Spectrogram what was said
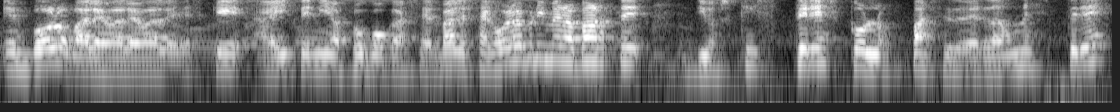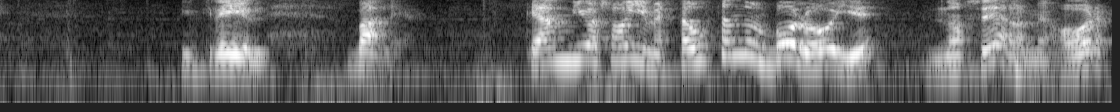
En bolo, vale, vale, vale. Es que ahí tenía poco que hacer. Vale, se acabó la primera parte. Dios, qué estrés con los pases, de verdad. Un estrés increíble. Vale. Cambios. Oye, me está gustando en bolo hoy, ¿eh? No sé, a lo mejor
